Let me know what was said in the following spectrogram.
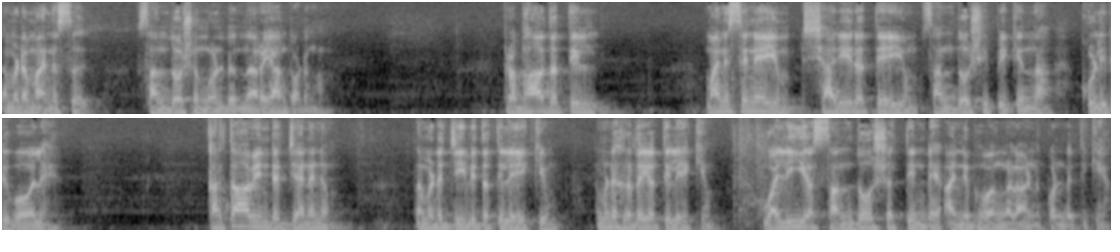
നമ്മുടെ മനസ്സ് സന്തോഷം കൊണ്ട് നിറയാൻ തുടങ്ങും. പ്രഭാതത്തിൽ മനസ്സിനെയും ശരീരത്തെയും സന്തോഷിപ്പിക്കുന്ന കുളിര് പോലെ കർത്താവിന്റെ ജനനം നമ്മുടെ ജീവിതത്തിലേക്കും നമ്മുടെ ഹൃദയത്തിലേക്കും വലിയ സന്തോഷത്തിന്റെ അനുഭവങ്ങളാണ് കൊണ്ടെത്തിക്കുക.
